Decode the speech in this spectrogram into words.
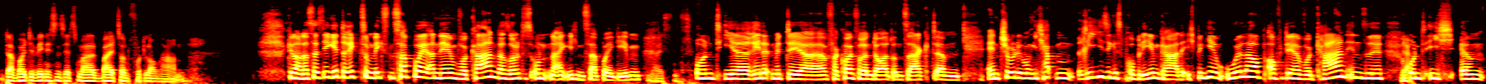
Da wollt ihr wenigstens jetzt mal bald so ein Footlong haben. Genau, das heißt, ihr geht direkt zum nächsten Subway an dem Vulkan. Da sollte es unten eigentlich einen Subway geben. Meistens. Und ihr redet mit der Verkäuferin dort und sagt, ähm, Entschuldigung, ich habe ein riesiges Problem gerade. Ich bin hier im Urlaub auf der Vulkaninsel Ja. und ich ähm,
